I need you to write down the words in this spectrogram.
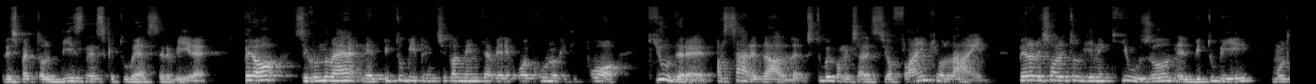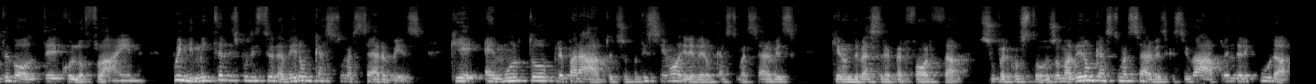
rispetto al business che tu vai a servire. Però, secondo me, nel B2B principalmente avere qualcuno che ti può chiudere, passare dal... Cioè, tu puoi cominciare sia offline che online, però di solito viene chiuso nel B2B molte volte con l'offline. Quindi mettere a disposizione, avere un customer service che è molto preparato, ci sono tantissimi modi di avere un customer service che non deve essere per forza super costoso, ma avere un customer service che si va a prendere cura,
